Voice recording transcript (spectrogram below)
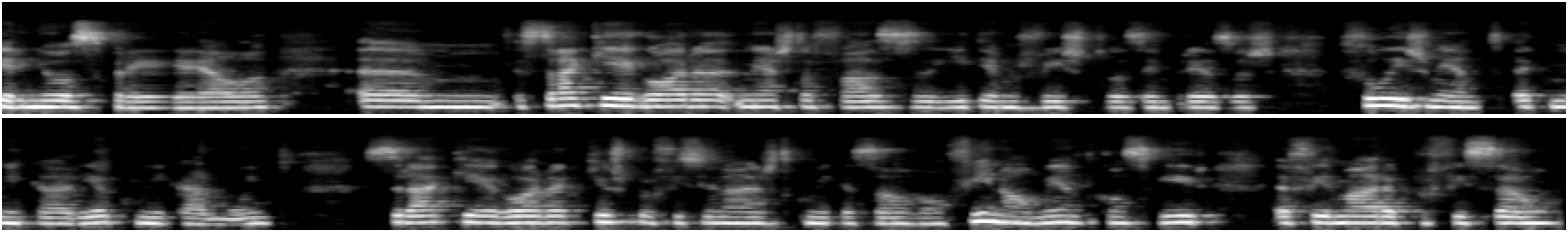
carinhoso para ela. Um, será que é agora nesta fase, e temos visto as empresas felizmente a comunicar e a comunicar muito, será que é agora que os profissionais de comunicação vão finalmente conseguir afirmar a profissão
